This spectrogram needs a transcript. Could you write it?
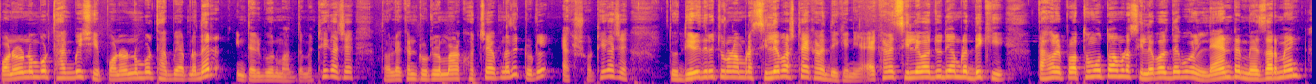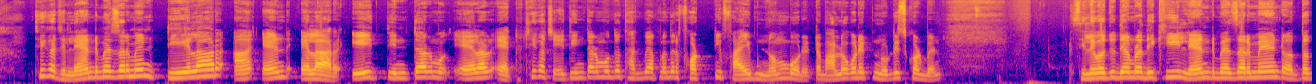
পনেরো নম্বর থাকবে, সেই পনেরো নম্বর থাকবে আপনাদের ইন্টারভিউর মাধ্যমে, ঠিক আছে? তাহলে এখানে টোটাল মার্ক হচ্ছে আপনাদের টোটাল একশো, ঠিক আছে? তো ধীরে ধীরে চলুন আমরা সিলেবাসটা এখানে দেখে নিই। এখানে সিলেবাস যদি আমরা দেখি, তাহলে প্রথমত আমরা সিলেবাস দেখব ল্যান্ড মেজারমেন্ট ঠিক আছে? Land measurement TLR and LR এই তিনটার এলআর অ্যাক্ট ঠিক আছে? এই তিনটার মধ্যে থাকবে আপনাদের ফর্টি ফাইভ নম্বর। এটা ভালো করে একটু নোটিস করবেন। সিলেবাস যদি আমরা দেখি ল্যান্ড মেজারমেন্ট অর্থাৎ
